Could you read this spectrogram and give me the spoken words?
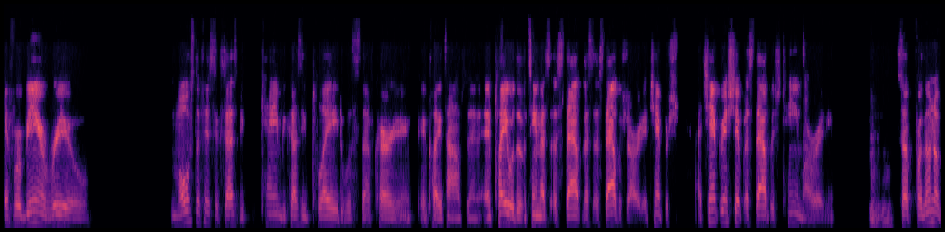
if we're being real, most of his success be- came because he played with Steph Curry and, and Klay Thompson and played with a team that's established that's established already, a championship a championship established team already. Mm-hmm. So for them to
